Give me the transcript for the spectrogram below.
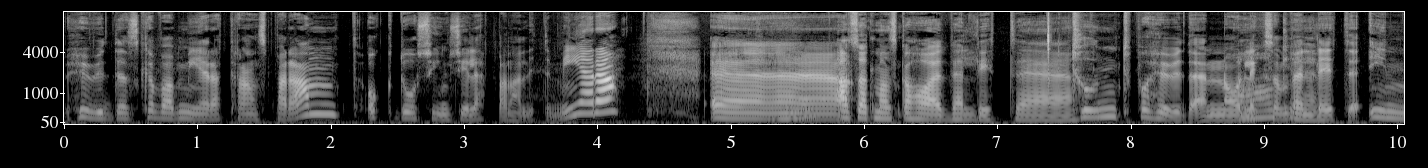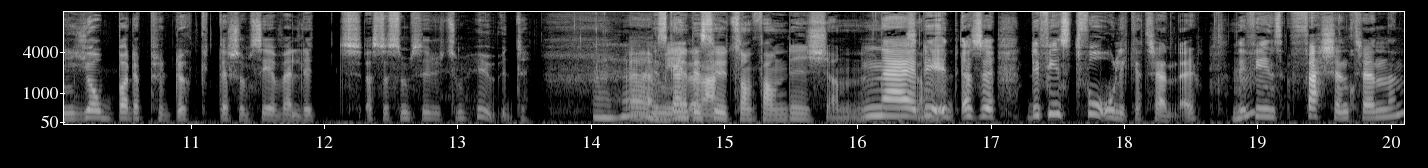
huden ska vara mera transparent och då syns ju läpparna lite mera. Eh, Alltså att man ska ha ett väldigt... Eh, tunt på huden och Ah, liksom okej. väldigt injobbade produkter som ser väldigt, alltså som ser ut som hud. Eh, det ska inte se ut som foundation. Nej, liksom. det, alltså, det finns två olika trender. Det Mm. finns fashiontrenden.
